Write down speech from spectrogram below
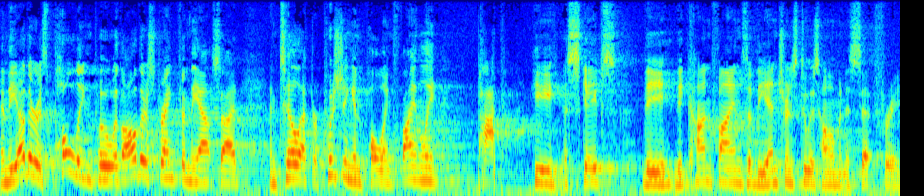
and the other is pulling Pooh with all their strength from the outside until, after pushing and pulling, finally, pop, he escapes the, the confines of the entrance to his home and is set free.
